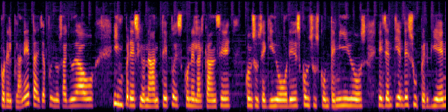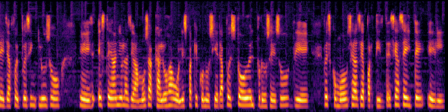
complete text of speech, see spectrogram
por el Planeta. Ella pues nos ha ayudado impresionante pues con el alcance con sus seguidores, con sus contenidos, ella entiende súper bien, ella fue pues incluso eh, este año las llevamos acá a los jabones para que conociera pues todo el proceso de pues cómo se hace a partir de ese aceite el,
